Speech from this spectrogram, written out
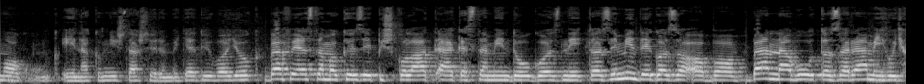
magunk. Én nekem nincs testvérem, egyedül vagyok. Befejeztem a középiskolát, elkezdtem én dolgozni, de azért mindig az a, abba benne volt az a remény, hogy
